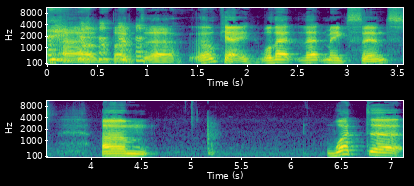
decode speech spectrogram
Uh, but uh, okay, well that that makes sense. Um, what uh,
